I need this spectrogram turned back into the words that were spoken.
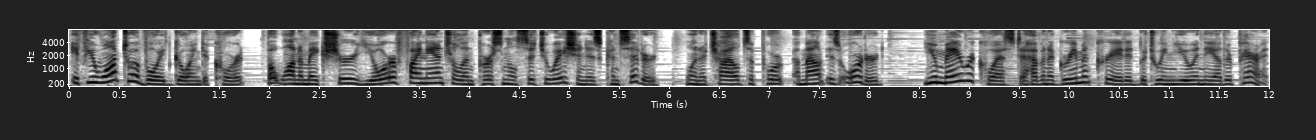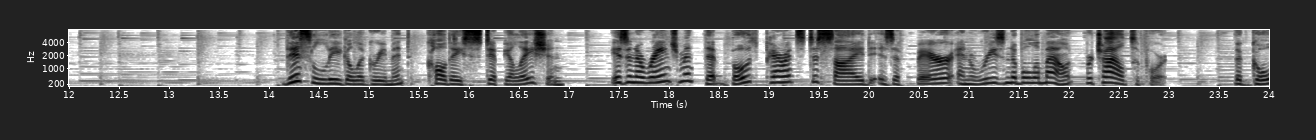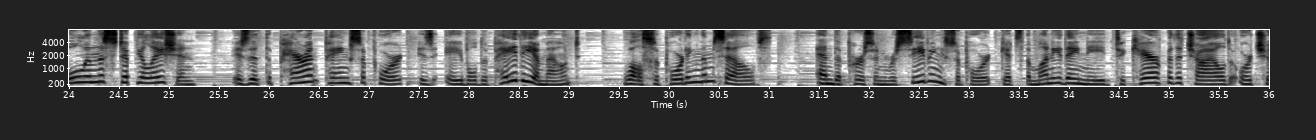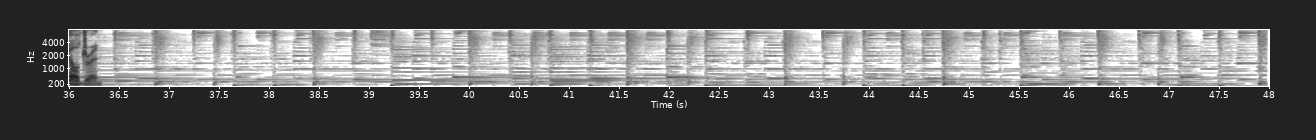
If you want to avoid going to court, but want to make sure your financial and personal situation is considered when a child support amount is ordered, you may request to have an agreement created between you and the other parent. This legal agreement, called a stipulation, is an arrangement that both parents decide is a fair and reasonable amount for child support. The goal in the stipulation is that the parent paying support is able to pay the amount while supporting themselves, and the person receiving support gets the money they need to care for the child or children.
